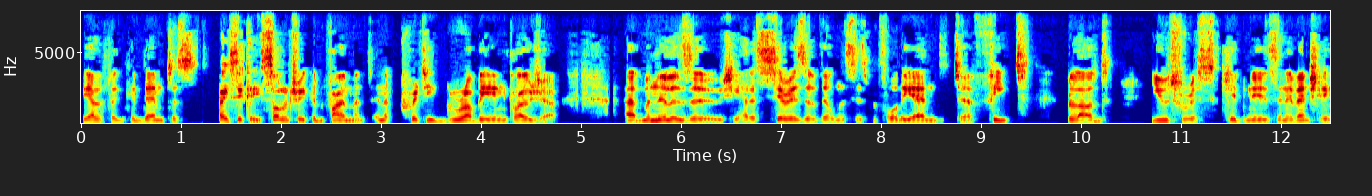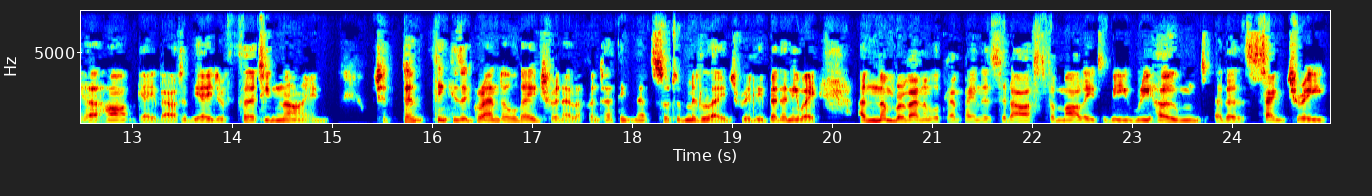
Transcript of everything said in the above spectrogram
The elephant condemned to basically solitary confinement in a pretty grubby enclosure. At Manila Zoo, she had a series of illnesses before the end to her feet, blood, uterus, kidneys, and eventually her heart gave out at the age of 39, which I don't think is a grand old age for an elephant. I think that's sort of middle age, really. But anyway, a number of animal campaigners had asked for Mali to be rehomed at a sanctuary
